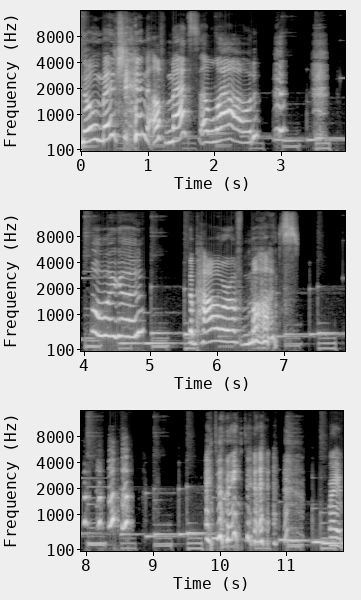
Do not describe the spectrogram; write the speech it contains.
No mention of maths allowed. Oh my god. The power of mods. I deleted it. Right,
